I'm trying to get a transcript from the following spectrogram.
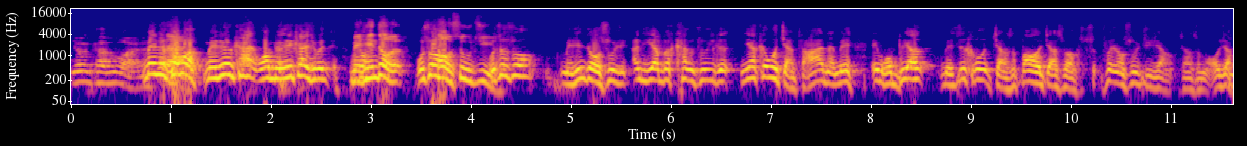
永远看不完，每天看不完，每天看，我每天看什么？每天都有，我说都有数据，我就说每天都有数据啊，你要不要看出一个？你要跟我讲答案的没？哎，我不要每次跟我讲是帮我讲什么非农数据讲讲什么？我讲。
